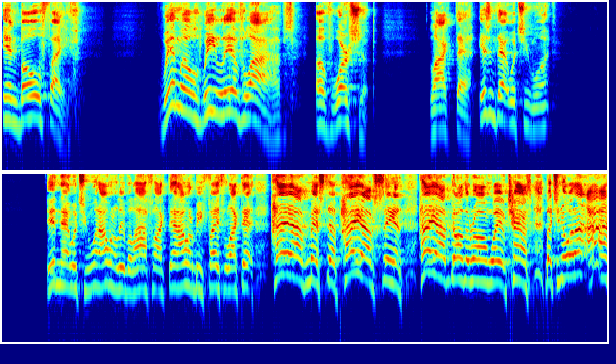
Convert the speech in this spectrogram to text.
in bold faith? When will we live lives of worship like that? Isn't that what you want? Isn't that what you want? I want to live a life like that. I want to be faithful like that. Hey, I've messed up. Hey, I've sinned. Hey, I've gone the wrong way of times. But you know what? I,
